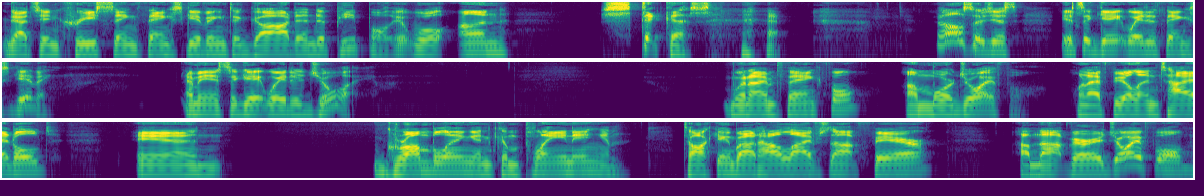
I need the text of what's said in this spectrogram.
That's increasing thanksgiving to God and to people. It will unstick us. and also, just it's a gateway to thanksgiving. I mean, it's a gateway to joy. When I'm thankful, I'm more joyful. When I feel entitled and grumbling and complaining and talking about how life's not fair, I'm not very joyful.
